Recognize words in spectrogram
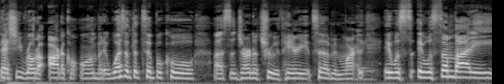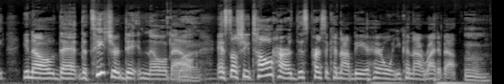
that she wrote an article on, but it wasn't the typical uh, Sojourner Truth, Harriet Tubman, Martin. It was it was somebody you know that the teacher didn't know about, Right. and so she told her this person cannot be a heroine. You cannot write about them.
